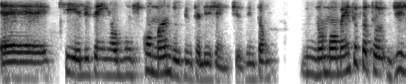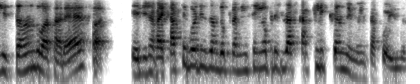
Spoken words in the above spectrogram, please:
É que ele tem alguns comandos inteligentes. Então, no momento que eu estou digitando a tarefa, ele já vai categorizando para mim sem eu precisar ficar clicando em muita coisa.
